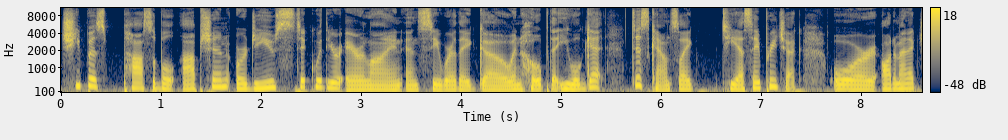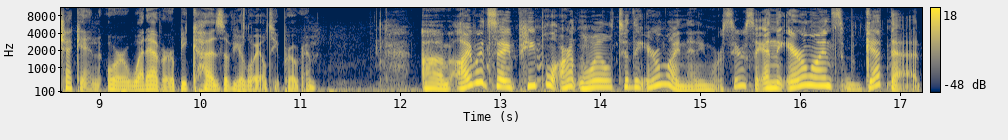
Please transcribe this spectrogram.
cheapest possible option, or do you stick with your airline and see where they go and hope that you will get discounts like TSA PreCheck or automatic check-in or whatever because of your loyalty program? Um, I would say people aren't loyal to the airline anymore, seriously. And the airlines get that.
